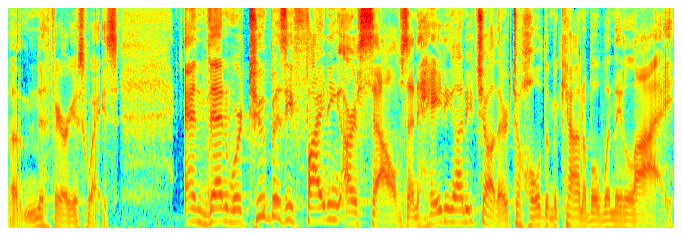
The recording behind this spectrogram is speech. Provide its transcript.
uh, nefarious ways. And then we're too busy fighting ourselves and hating on each other to hold them accountable when they lie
